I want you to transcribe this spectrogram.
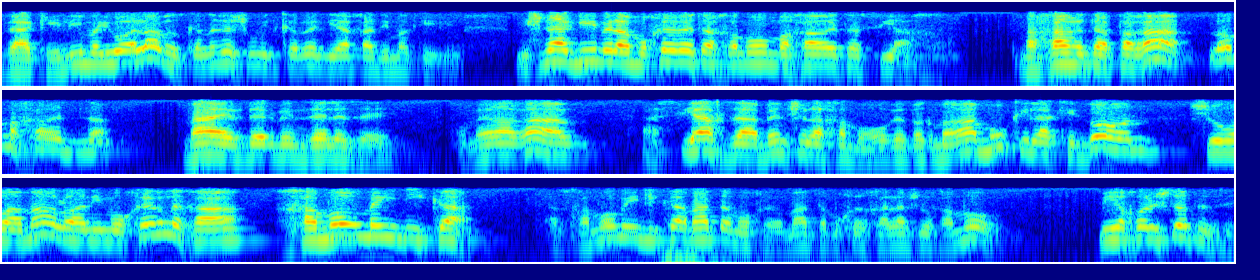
והכלים היו עליו, אז כנראה שהוא מתכוון יחד עם הכלים. משנה ג' המוכר את החמור מכר את השיח. מכר את הפרה, לא מכר את בנה. מה ההבדל בין זה לזה? אומר הרב, השיח זה הבן של החמור, ובגמרא מוקילה כגון שהוא אמר לו, אני מוכר לך חמור מי ניקה. אז חמור מי ניקה, מה אתה מוכר? מה, אתה מוכר חלב של חמור? מי יכול לשתות את זה?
